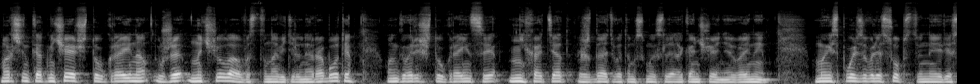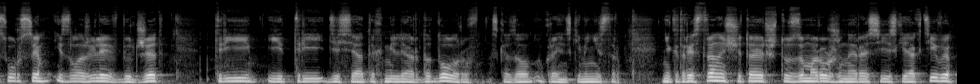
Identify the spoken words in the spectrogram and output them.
Марченко отмечает, что Украина уже начала восстановительные работы. Он говорит, что украинцы не хотят ждать в этом смысле окончания войны. Мы использовали собственные ресурсы и заложили в бюджет 3,3 миллиарда долларов, сказал украинский министр. Некоторые страны считают, что замороженные российские активы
